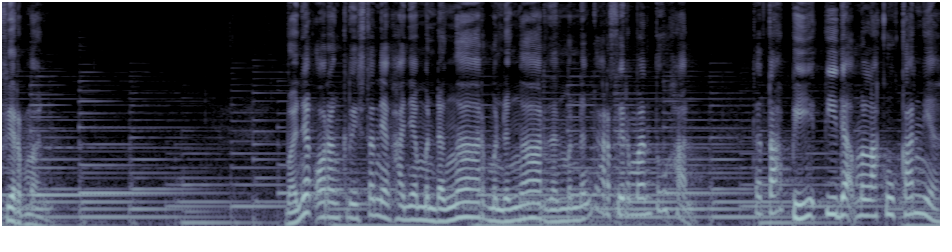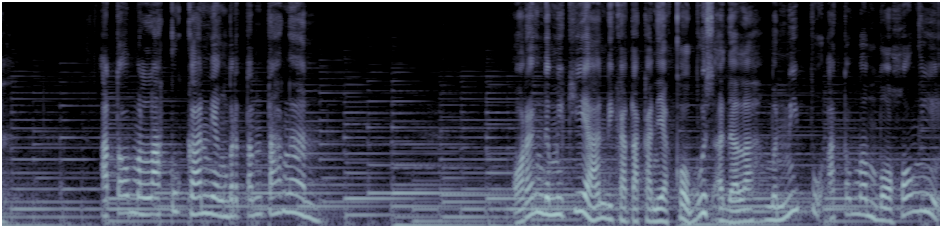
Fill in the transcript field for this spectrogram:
firman. Banyak orang Kristen yang hanya mendengar, mendengar, dan mendengar firman Tuhan, tetapi tidak melakukannya atau melakukan yang bertentangan. Orang demikian dikatakan Yakobus adalah menipu atau membohongi.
